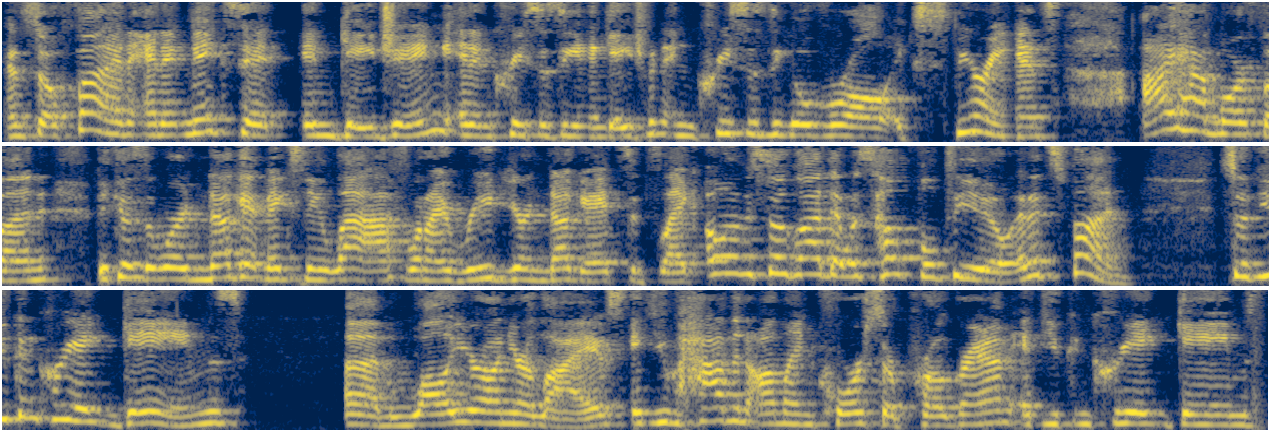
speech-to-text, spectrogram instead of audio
and so fun and it makes it engaging it increases the engagement increases the overall experience i have more fun because the word nugget makes me laugh when i read your nuggets it's like oh i'm so glad that was helpful to you and it's fun so if you can create games um, while you're on your lives if you have an online course or program if you can create games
